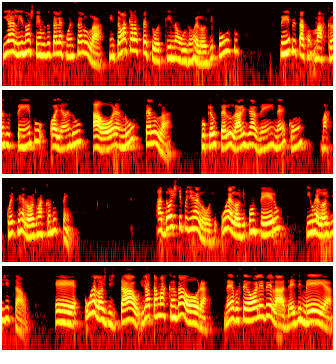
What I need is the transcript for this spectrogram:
E ali nós temos o telefone celular. Então, aquelas pessoas que não usam relógio de pulso, sempre está marcando o tempo, olhando a hora no celular. Porque os celulares já vêm né, com, com esse relógio marcando o tempo. Há dois tipos de relógio, o relógio de ponteiro e o relógio digital. É, o relógio digital já está marcando a hora, né? Você olha e vê lá, 10 e meia,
